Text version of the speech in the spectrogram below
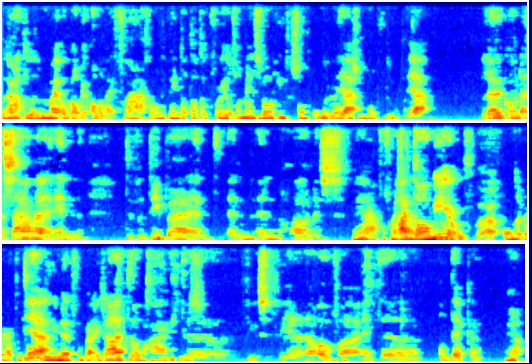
ratelen bij mij ook alweer allerlei vragen. Want ik denk dat dat ook voor heel veel mensen wel een interessant onderwerp Ja. is om over te Ja, leuk om daar samen in te verdiepen en, en, en gewoon eens Ja, volgens mij zijn er wel meer eh, onderwerpen toch, Ja. die net voorbij zijn hardop te filosoferen daarover en te ontdekken. Ja.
